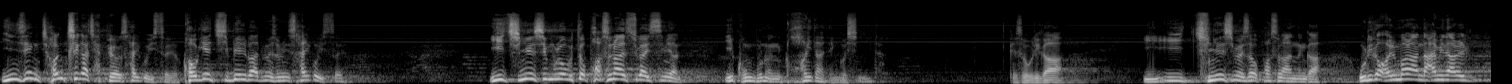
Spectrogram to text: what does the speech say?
인생 전체가 잡혀 살고 있어요. 거기에 지배를 받으면서 우리 살고 있어요. 이 증애심으로부터 벗어날 수가 있으면 이 공부는 거의 다 된 것입니다. 그래서 우리가 이, 이 증애심에서 벗어났는가, 우리가 얼마나 남이 나를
